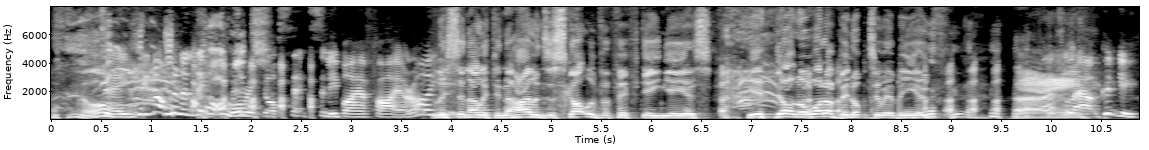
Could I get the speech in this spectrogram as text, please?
you know? Dave, you're not going to lick porridge off sexily by a fire, are you? Listen, I lived in the Highlands of Scotland for 15 years. You don't know what I've been up to in my youth. Spurtle out, couldn't you? You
